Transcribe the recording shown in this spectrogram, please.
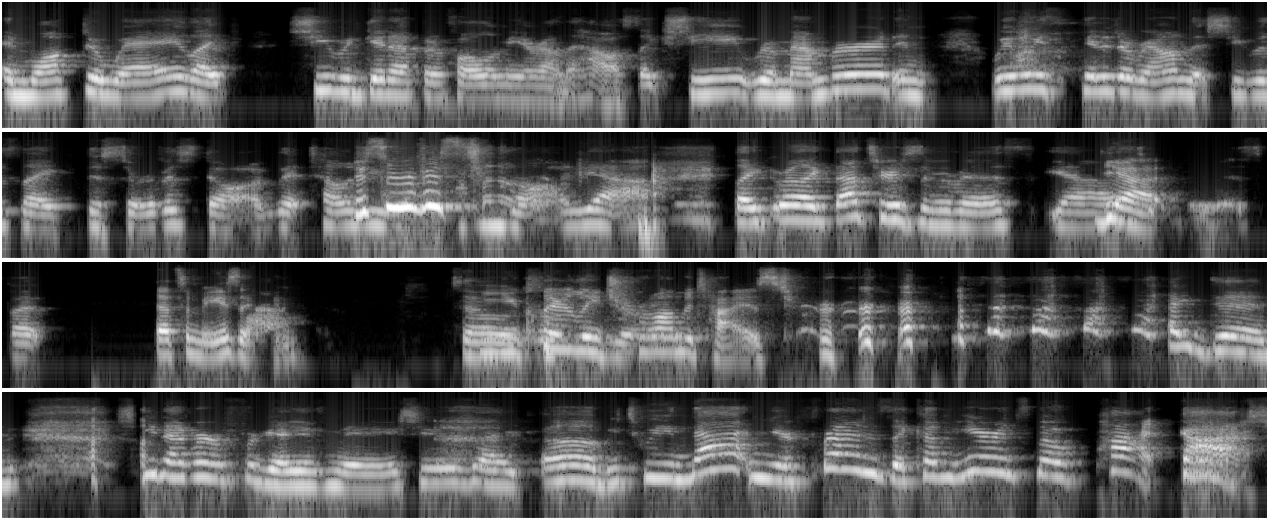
and walked away like she would get up and follow me around the house. Like she remembered, and we always kidded around that she was like the service dog that tells you The you service dog. on. Yeah, like we're like that's her service. Yeah, Yeah. service. But That's amazing. so you clearly traumatized her. I did. She never forgave me. She was like, "Oh, between that and your friends that come here and smoke pot, gosh!"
